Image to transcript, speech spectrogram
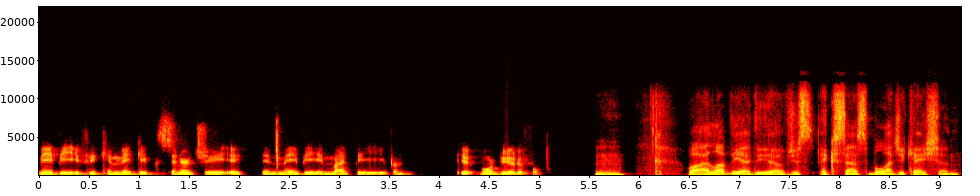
maybe if we can make it synergy it, it maybe it might be even more beautiful mm-hmm. well i love the idea of just accessible education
